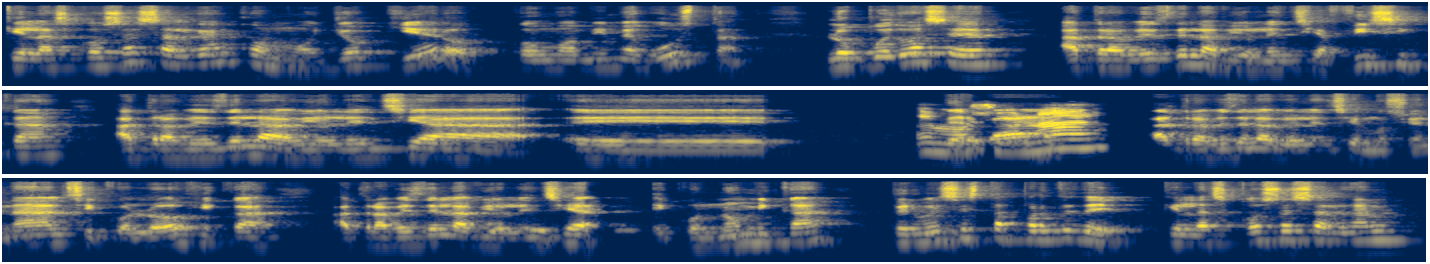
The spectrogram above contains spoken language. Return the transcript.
que las cosas salgan como yo quiero, como a mí me gustan. Lo puedo hacer a través de la violencia física, a través de la violencia eh, emocional, a través de la violencia emocional, psicológica, a través de la violencia económica pero es esta parte de que las cosas salgan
